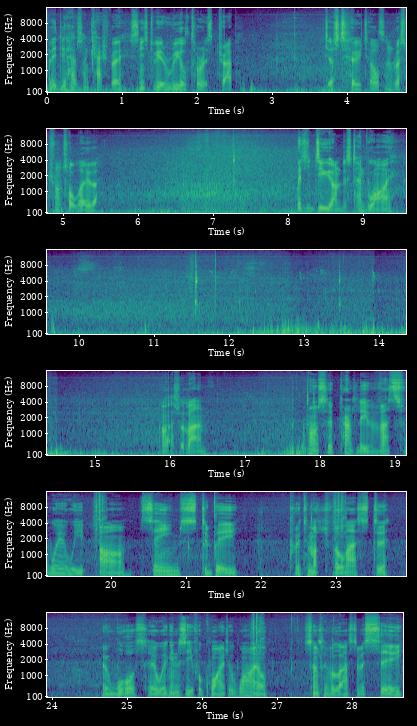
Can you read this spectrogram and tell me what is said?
They do have some cash though, seems to be a real tourist trap. Just hotels and restaurants all over. But you do understand why. Oh, that's the van. Oh, so apparently that's where we are. Seems to be pretty much the last uh, water we're going to see for quite a while. Certainly the last of the sea.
